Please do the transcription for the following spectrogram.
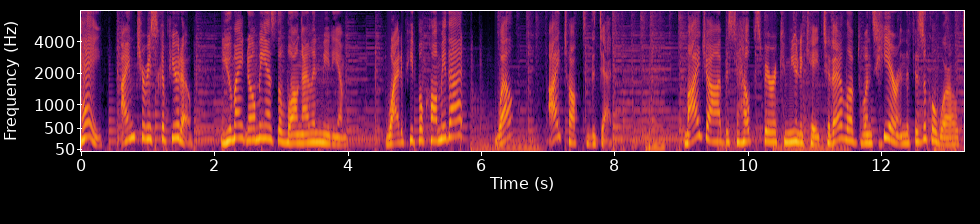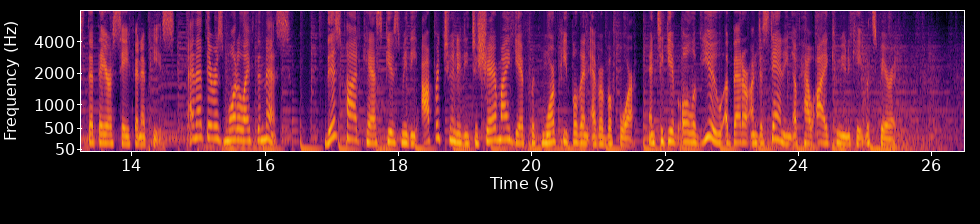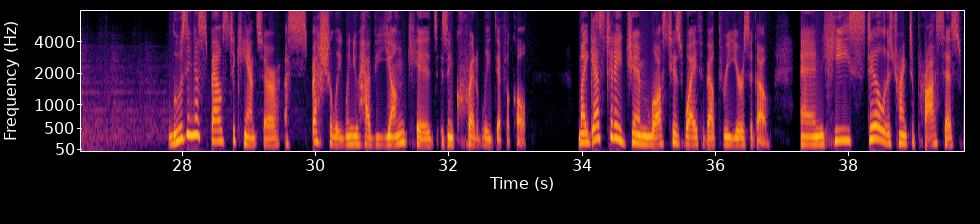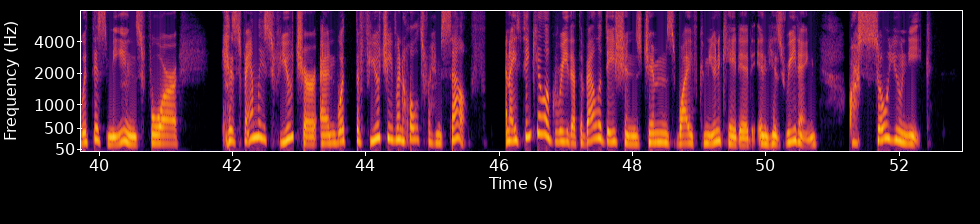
Hey, I'm Teresa Caputo. You might know me as the Long Island Medium. Why do people call me that? Well, I talk to the dead. My job is to help spirit communicate to their loved ones here in the physical world that they are safe and at peace, and that there is more to life than this. This podcast gives me the opportunity to share my gift with more people than ever before, and to give all of you a better understanding of how I communicate with spirit. Losing a spouse to cancer, especially when you have young kids, is incredibly difficult. My guest today, Jim, lost his wife about three years ago. And he still is trying to process what this means for his family's future and what the future even holds for himself. And I think you'll agree that the validations Jim's wife communicated in his reading are so unique.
